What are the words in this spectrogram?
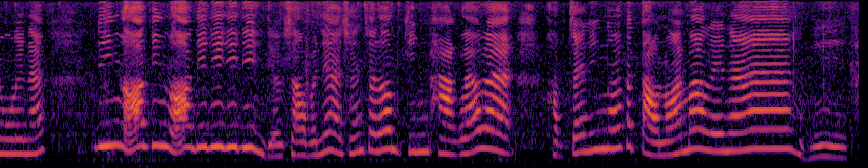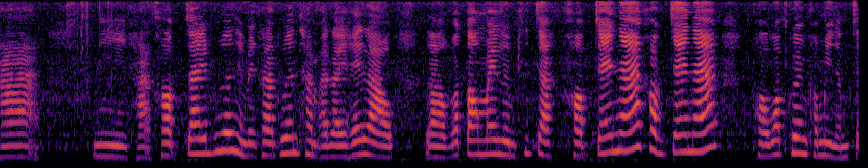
นูเลยนะดิงเหรอดิงเหรอดีดีดีดีเดี๋ยวเช้าไปเนี่ยฉันจะเริ่มกินผักแล้วแหละขอบใจลิงน้อยกับเต่าน้อยมากเลยนะ นี่ค่ะ นี่ค่ะ ขอบใจเพื่อนเห็นไหมคะ เพื่อนทำอะไรให้เรา เราก็ต้องไม่ลืมที่จะขอบใจนะ ขอบใจนะ เพราะว่าเพื่อนเขามีน้ำใจ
